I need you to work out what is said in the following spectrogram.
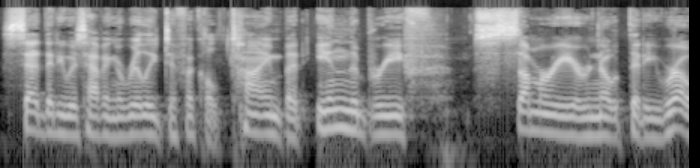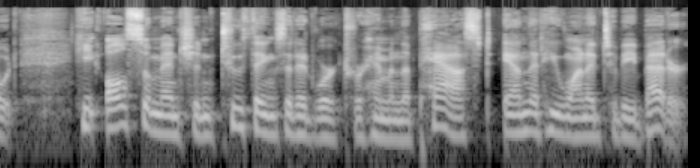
said that he was having a really difficult time, but in the brief summary or note that he wrote, he also mentioned two things that had worked for him in the past and that he wanted to be better.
